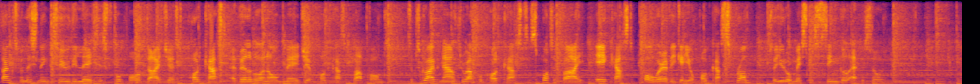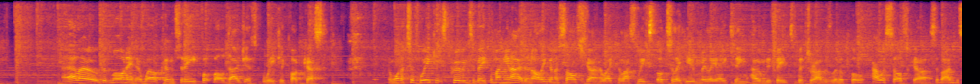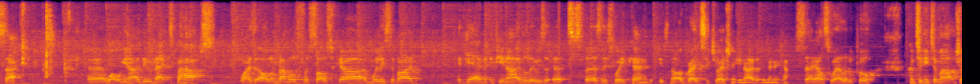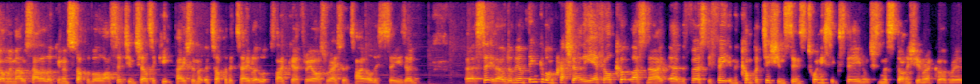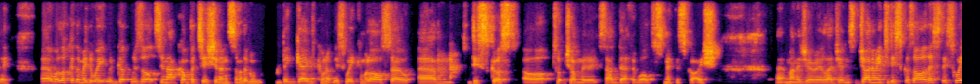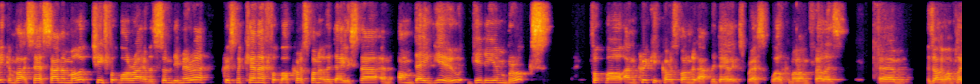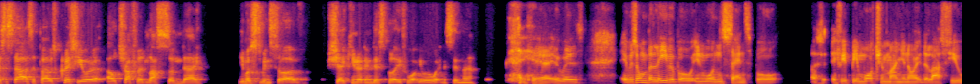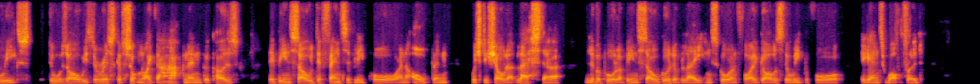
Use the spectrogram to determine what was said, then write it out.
Thanks for listening to the latest Football Digest podcast, available on all major podcast platforms. Subscribe now through Apple Podcasts, Spotify, Acast, or wherever you get your podcasts from so you don't miss a single episode. Hello, good morning, and welcome to the Football Digest weekly podcast. And what a tough week it's proving to be for Man United and Ole Gunnar Solskjaer in the wake of last week's utterly humiliating home defeat to bitter rivals Liverpool. How has Solskjaer survived the sack? Uh, what will United do next, perhaps? Why is it all unravelled for Solskjaer? And will he survive again if United lose at Spurs this weekend? It's not a great situation at United at the minute, you have to say. Elsewhere, Liverpool continue to march on with Mo Salah looking unstoppable while City and Chelsea keep pace with them at the top of the table. It looks like a three horse race for the title this season. Uh, City, though, have done the unthinkable and crashed out of the EFL Cup last night. Uh, the first defeat in the competition since 2016, which is an astonishing record, really. Uh, we'll look at the midweek. We've got results in that competition and some of the big games coming up this week. And we'll also um, discuss or touch on the sad death of Walter Smith, the Scottish uh, managerial legend. Joining me to discuss all of this this week, I'm glad to say Simon Mullock, Chief Football Writer of the Sunday Mirror, Chris McKenna, Football Correspondent of the Daily Star, and on debut, Gideon Brooks, Football and Cricket Correspondent at the Daily Express. Welcome along, fellas. Um, there's only one place to start, I suppose. Chris, you were at Old Trafford last Sunday. You must have been sort of shaking your head in disbelief what you were witnessing there. yeah, it was it was unbelievable in one sense, but if you've been watching Man United the last few weeks, there was always the risk of something like that happening because they've been so defensively poor and open, which they showed at Leicester. Liverpool have been so good of late and scoring five goals the week before against Watford.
